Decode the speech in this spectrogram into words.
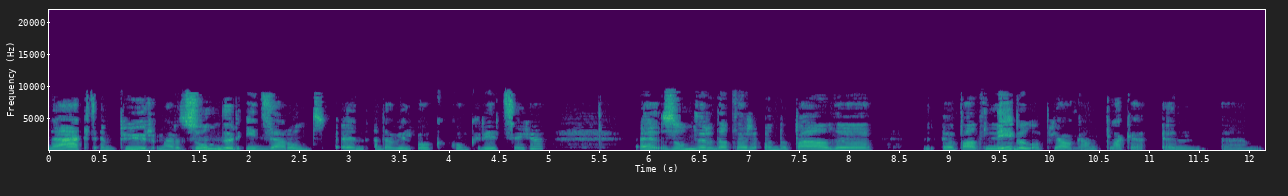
naakt en puur, maar zonder iets daar rond. En, dat wil ook concreet zeggen, hè, zonder dat er een bepaalde, een bepaald label op jou kan plakken. En um,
